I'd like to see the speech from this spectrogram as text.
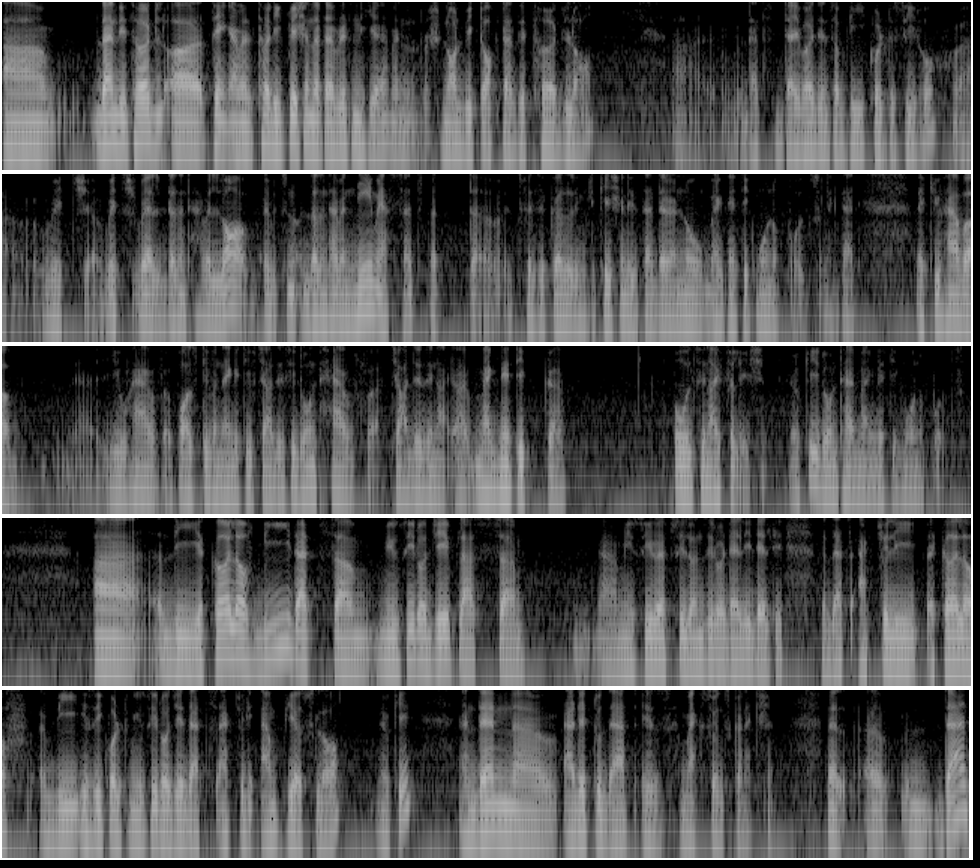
Um, then the third uh, thing I mean the third equation that I have written here and should not be talked as the third law uh, that is divergence of B equal to 0 uh, which which well does not have a law it does not have a name as such, but uh, its physical implication is that there are no magnetic monopoles like that. Like you have a uh, you have a positive and negative charges. You do not have uh, charges in uh, magnetic uh, poles in isolation okay? You do not have magnetic monopoles. the curl of B that is um, mu 0 j plus um, mu 0 epsilon 0 del E del T that is actually a curl of B is equal to mu 0 j that is actually Ampere's law okay and then uh, added to that is Maxwell's correction. Well uh, that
